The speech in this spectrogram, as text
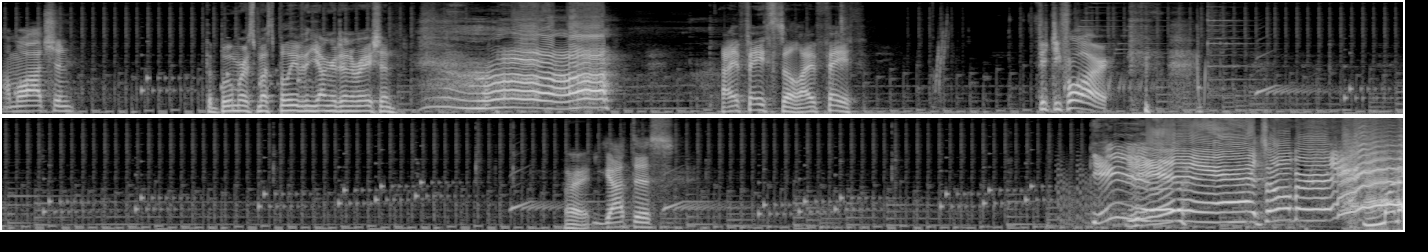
I'm watching. The boomers must believe in the younger generation. I have faith still. I have faith. 54. All right. You got this. Yeah! Yeah, it's over. Yeah! Money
